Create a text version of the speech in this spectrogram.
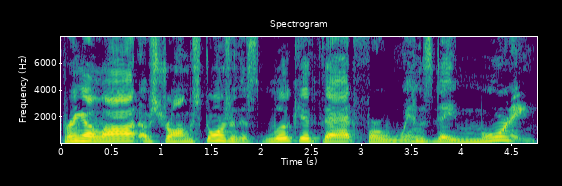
bring a lot of strong storms with this. Look at that for Wednesday morning.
